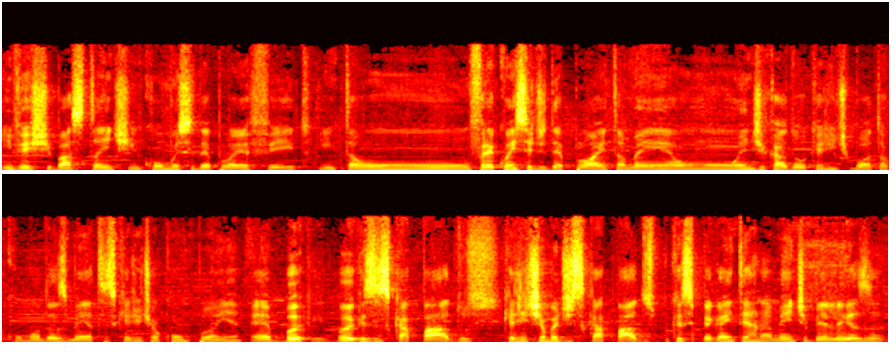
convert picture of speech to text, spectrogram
investir bastante em como esse deploy é feito. Então, frequência de deploy também é um indicador que a gente bota como uma das metas que a gente acompanha. É bug- bugs escapados, que a gente chama de escapados, porque se pegar internamente, beleza,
